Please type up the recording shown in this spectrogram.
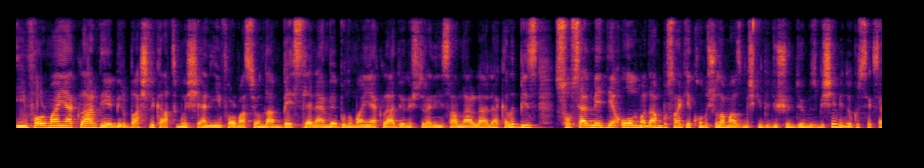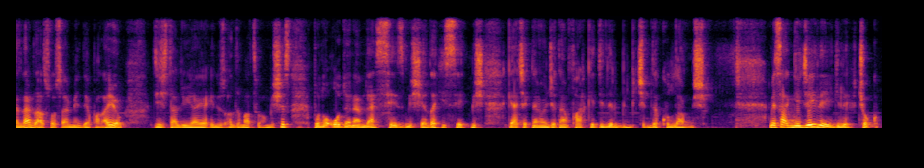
İnformanyaklar diye bir başlık atmış. Yani informasyondan beslenen ve bunu manyaklığa dönüştüren insanlarla alakalı. Biz sosyal medya olmadan bu sanki konuşulamazmış gibi düşündüğümüz bir şey. 1980'ler daha sosyal medya falan yok. Dijital dünyaya henüz adım atmamışız. Bunu o dönemden sezmiş ya da hissetmiş. Gerçekten önceden fark edilir bir biçimde kullanmış. Mesela geceyle ilgili çok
